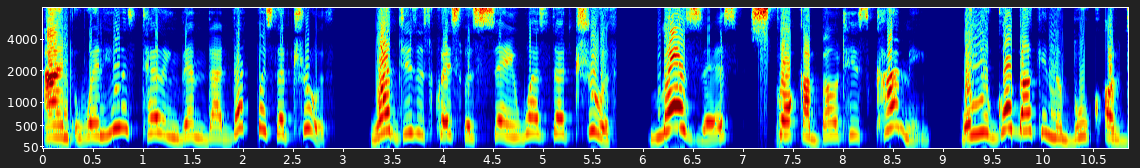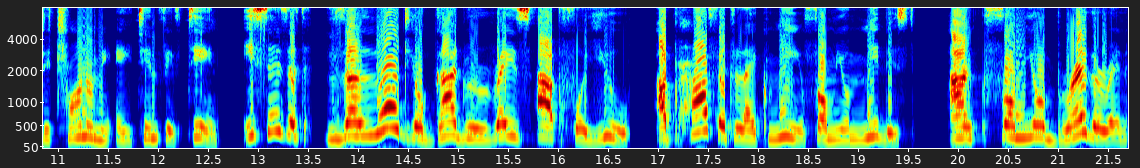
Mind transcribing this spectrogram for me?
And when he was telling them that, that was the truth. What Jesus Christ was saying was the truth. Moses spoke about his coming. When you go back in the book of Deuteronomy 18:15, it says that the Lord your God will raise up for you a prophet like me from your midst, and from your brethren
